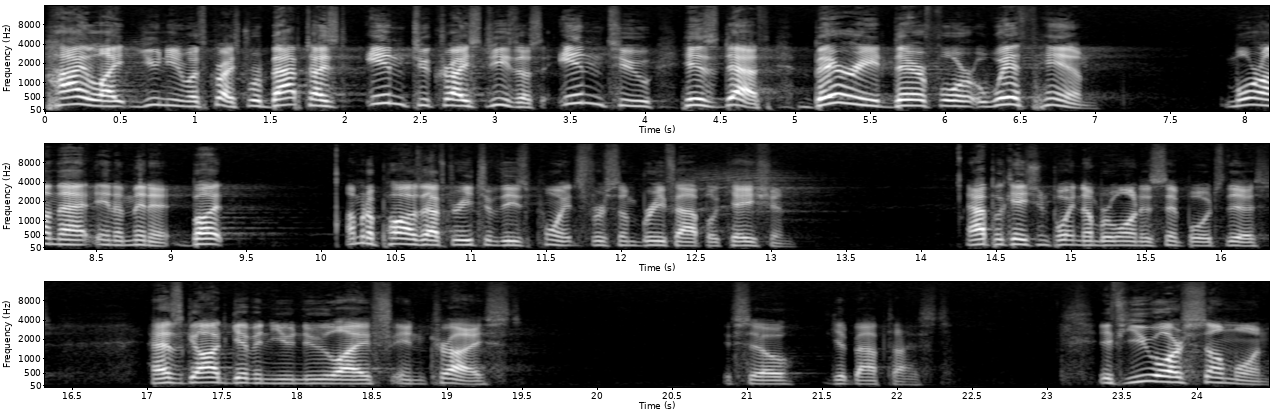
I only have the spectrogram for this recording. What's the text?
highlight union with Christ. We're baptized into Christ Jesus, into his death, buried, therefore, with him. More on that in a minute. But I'm going to pause after each of these points for some brief application. Application point number one is simple it's this Has God given you new life in Christ? If so, get baptized. If you are someone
